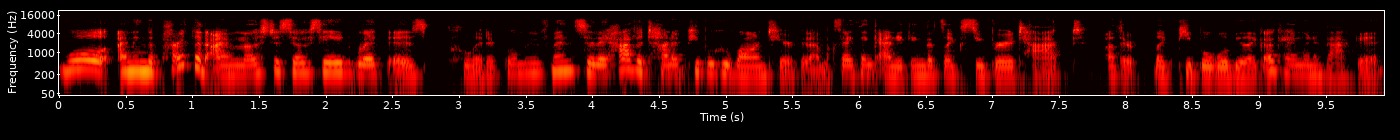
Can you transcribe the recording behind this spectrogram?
Well, I mean, the part that I'm most associated with is political movements. So they have a ton of people who volunteer for them because I think anything that's like super attacked, other like people will be like, okay, I'm going to back it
